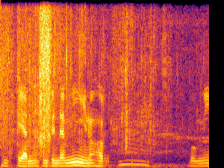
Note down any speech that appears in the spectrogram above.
มันเปลี่ยนทีเป็นดามี่เนาะครับอืมบ่มี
